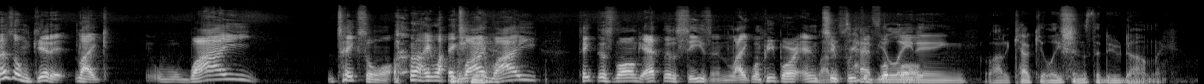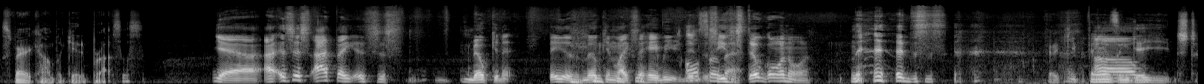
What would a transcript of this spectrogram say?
just don't get it. Like, why take so long? like, like why, why take this long after the season? Like when people are into freaking tabulating, football. a lot of calculations to do, Dominic. It's a very complicated process. Yeah, I, it's just I think it's just milking it. He is milking like say, hey, we the season's that. still going on. this is gotta keep fans um, engaged.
